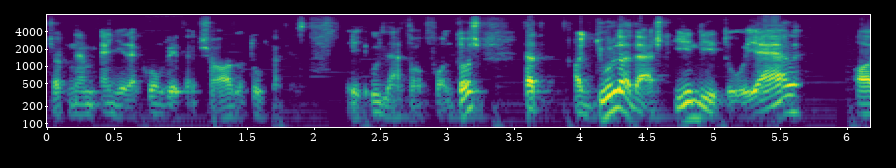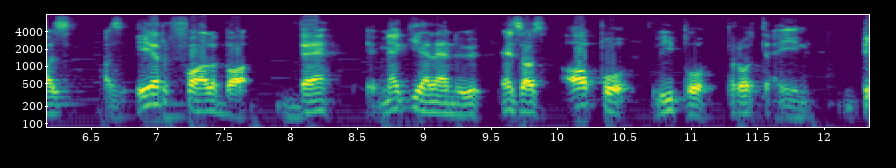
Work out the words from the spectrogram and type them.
csak nem ennyire konkrétan is a hallgatóknak ez úgy látom fontos. Tehát a gyulladást indító jel az az érfalba be megjelenő, ez az apolipoprotein B.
